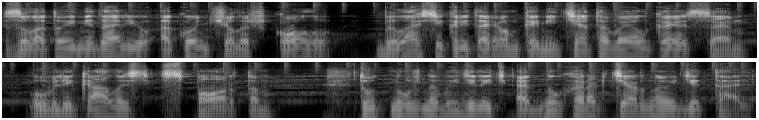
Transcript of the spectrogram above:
золотой медалью окончила школу, была секретарем комитета ВЛКСМ, увлекалась спортом. Тут нужно выделить одну характерную деталь.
